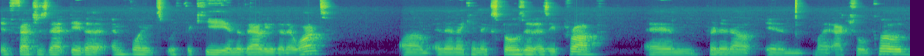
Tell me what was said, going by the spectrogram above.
it fetches that data endpoint with the key and the value that I want. Um, and then I can expose it as a prop and print it out in my actual code.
